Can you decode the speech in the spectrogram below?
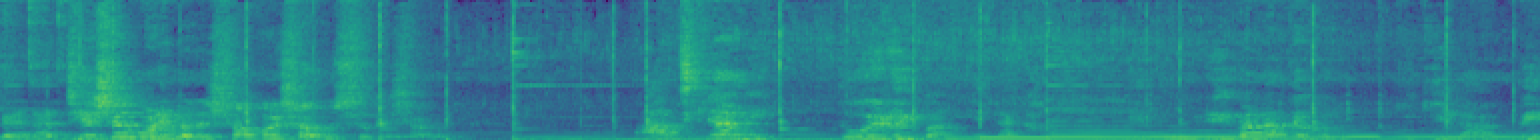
ব্যানার্জি হেসেল পরিবারের সকল সদস্যদের স্বাগত। আজকে আমি দই বানিয়ে দেখাবো। এই দই বানাতে হলে কি কি লাগবে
